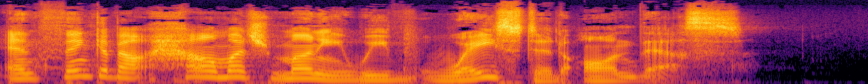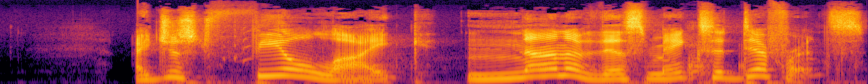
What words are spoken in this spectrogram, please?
and think about how much money we've wasted on this. I just feel like none of this makes a difference.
